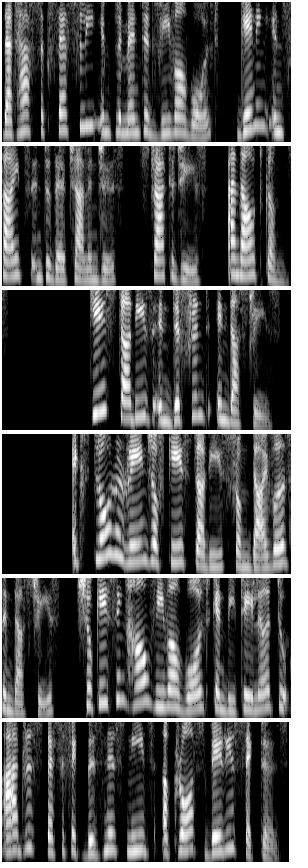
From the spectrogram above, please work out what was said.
that have successfully implemented Veeva Vault gaining insights into their challenges, strategies, and outcomes. Case studies in different industries. Explore a range of case studies from diverse industries, showcasing how Veeva Vault can be tailored to address specific business needs across various sectors.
